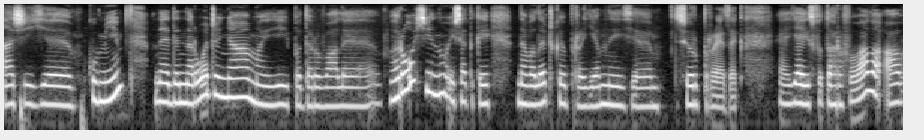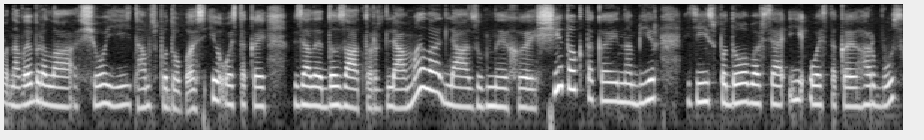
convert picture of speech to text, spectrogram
Нашій кумі, в неї день народження, ми їй подарували гроші, ну і ще такий невеличкий приємний е, сюрпризик. Е, я її сфотографувала, а вона вибрала, що їй там сподобалось. І ось такий взяли дозатор для мила, для зубних е, щіток, такий набір їй сподобався. І ось такий гарбуз,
